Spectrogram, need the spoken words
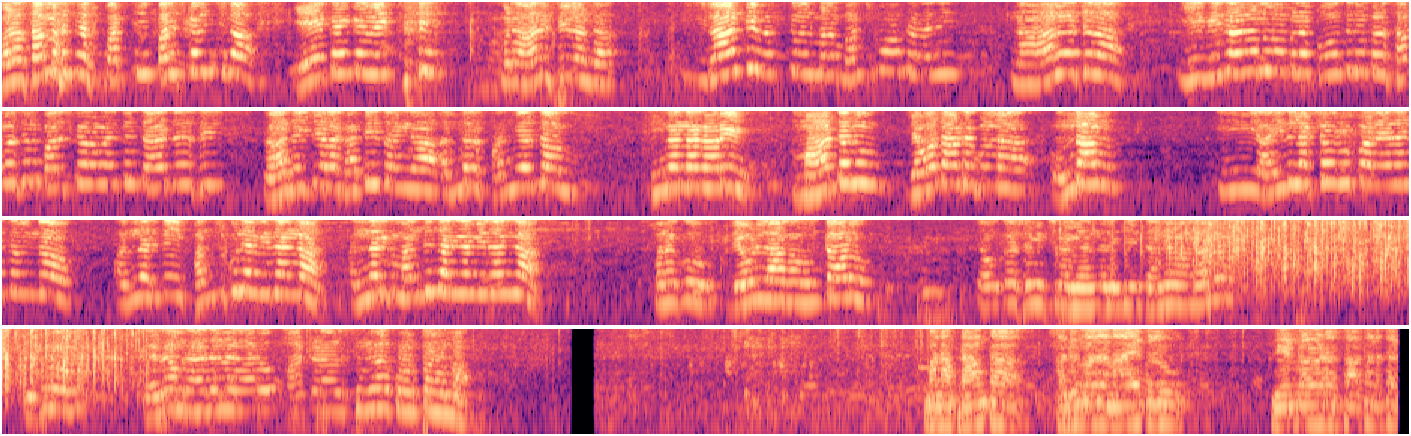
మన సమస్యలు పట్టి పరిష్కరించిన ఏకైక వ్యక్తి మన ఆదిశీలన్న ఇలాంటి వ్యక్తులను మనం మర్చిపోతాడని నా ఆలోచన. ఈ విధానంలో మన పోతున్న మన సమస్యలు పరిష్కారం అయితే దయచేసి రాజకీయాలకు అతీతంగా అందరూ పనిచేద్దాం. సీనన్న గారి మాటను జవదాటకుండా ఉందాము. ఈ ఐదు లక్షల రూపాయలు ఏదైతే ఉందో అందరినీ పంచుకునే విధంగా అందరికి మంచి జరిగే విధంగా మనకు దేవుడిలాగా ఉంటాడు. అవకాశం ఇచ్చిన మీ అందరికీ ధన్యవాదాలు. ఇప్పుడు ఎర్రం రాజన్న గారు మాట్లాడవలసిందిగా కోరుతానమ్మా మన ప్రాంత అభిమాన నాయకులు వేమరావాడ శాసనసభ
